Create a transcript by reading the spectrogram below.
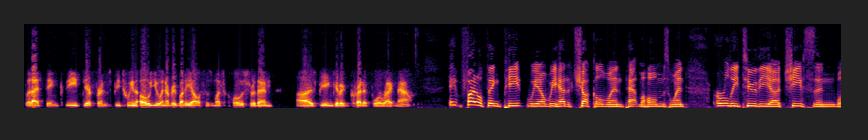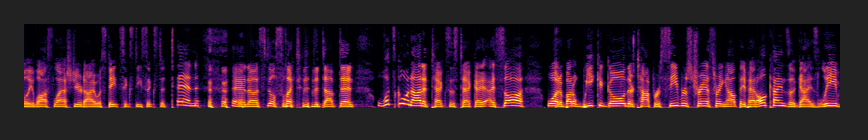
But I think the difference between OU and everybody else is much closer than uh, is being given credit for right now. Hey, final thing, Pete. We, you know, we had a chuckle when Pat Mahomes went early to the uh, Chiefs, and well, he lost last year to Iowa State, sixty-six to ten, and uh, still selected in the top ten. What's going on at Texas Tech? I, I, saw what about a week ago their top receivers transferring out. They've had all kinds of guys leave.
